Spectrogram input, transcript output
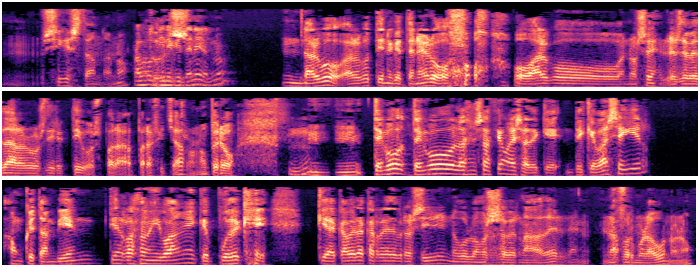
mm, sigue estando, ¿no? Algo tiene que tener, ¿no? mm, Algo, algo tiene que tener o, o algo, no sé, les debe dar a los directivos para, para ficharlo, ¿no? Pero. Mm, Tengo, tengo la sensación esa de que, de que va a seguir, aunque también tiene razón Iván en que puede que, que acabe la carrera de Brasil y no volvamos a saber nada de él en, la Fórmula 1, ¿no?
